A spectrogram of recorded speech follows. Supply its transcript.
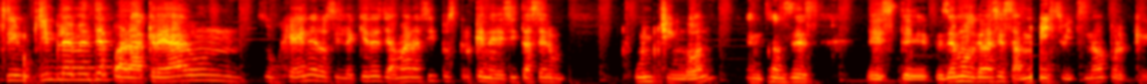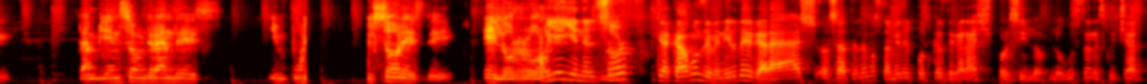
simplemente para crear un subgénero, si le quieres llamar así, pues creo que necesita ser un, chingón. Entonces, este, pues demos gracias a Misfits, ¿no? Porque también son grandes impulsores de el horror. Oye, y en el No. surf, que acabamos de venir de Garage, o sea, tenemos también el podcast de Garage, por si lo, lo gustan escuchar.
